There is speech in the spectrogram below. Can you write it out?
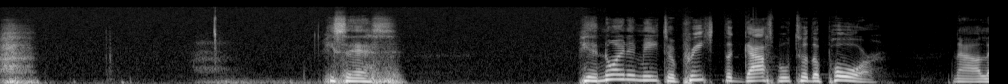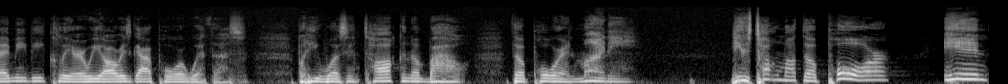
he says, He anointed me to preach the gospel to the poor. Now, let me be clear, we always got poor with us. But he wasn't talking about the poor in money, he was talking about the poor in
